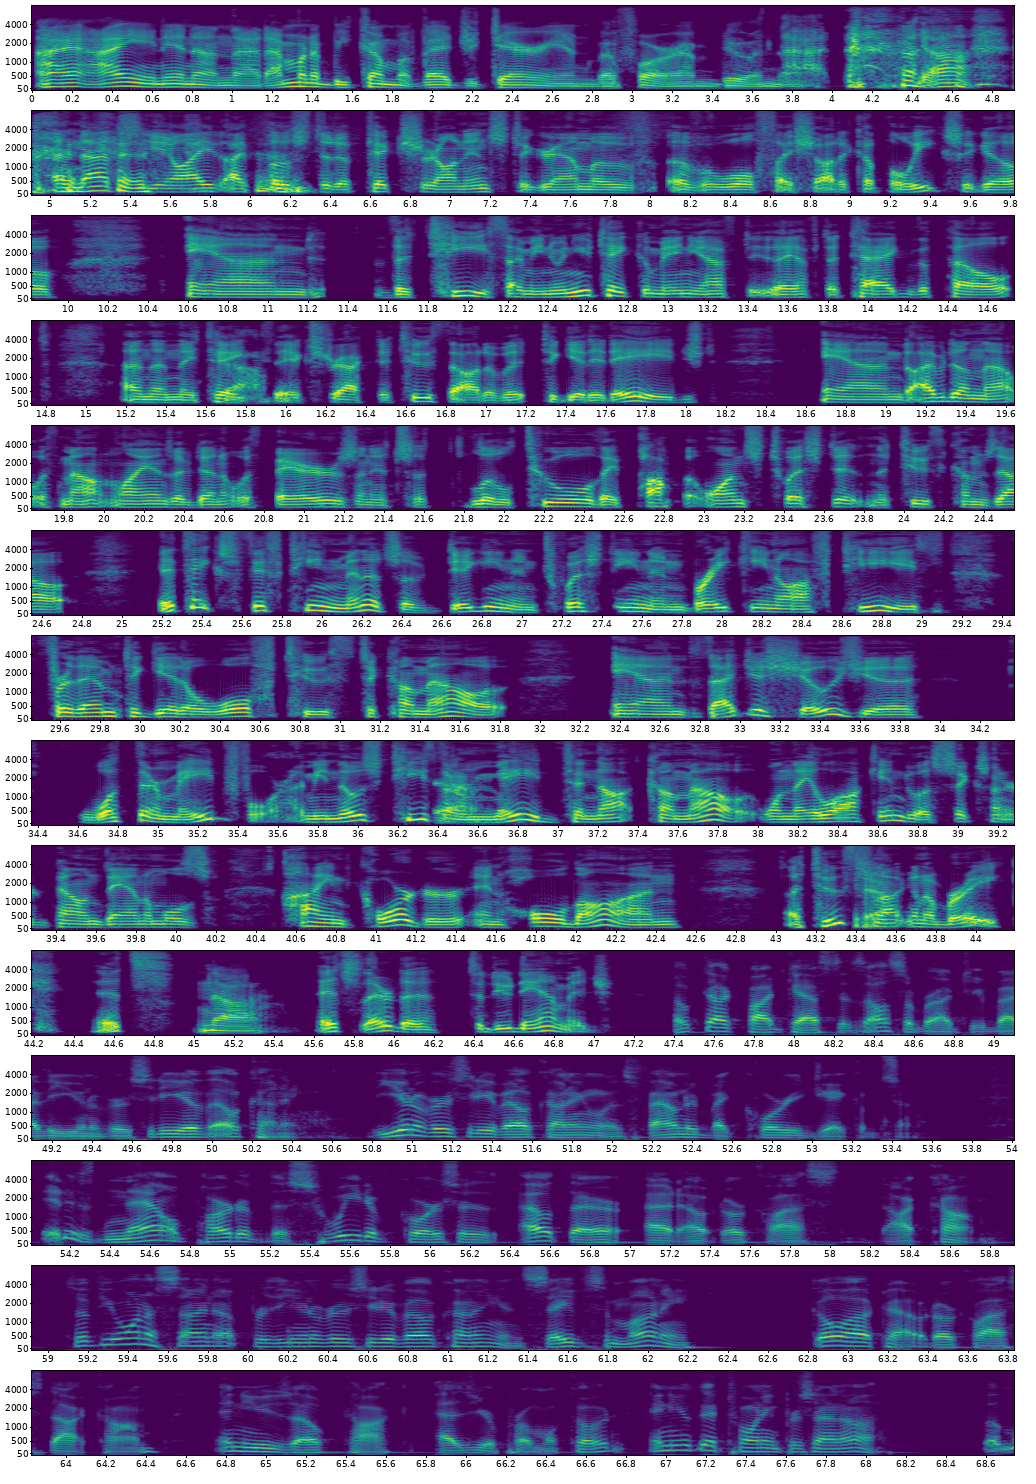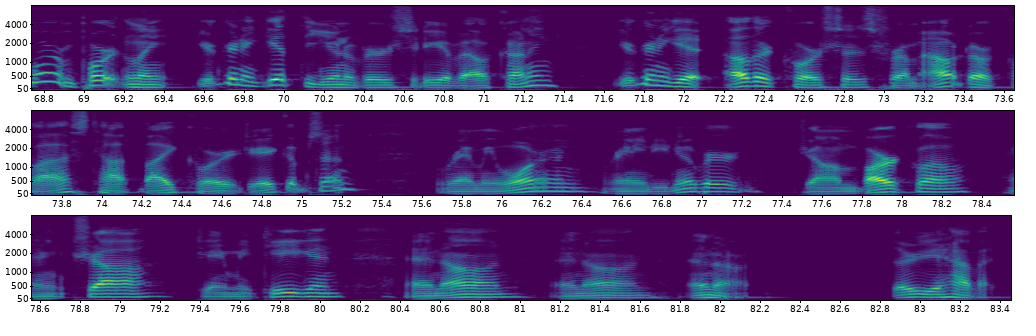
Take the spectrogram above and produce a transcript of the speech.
I, I ain't in on that. I'm going to become a vegetarian before I'm doing that. yeah and that's you know I, I posted a picture on instagram of of a wolf i shot a couple weeks ago and the teeth i mean when you take them in you have to they have to tag the pelt and then they take Yeah. they extract a tooth out of it to get it aged and i've done that with mountain lions i've done it with bears and it's a little tool they pop it once twist it and the tooth comes out it takes 15 minutes of digging and twisting and breaking off teeth for them to get a wolf tooth to come out and that just shows you what they're made for. I mean, those teeth Yeah. are made to not come out when they lock into a 600 pound animal's hind quarter and hold on. A tooth's Yeah. not going to break. It's no, it's there to to do damage. Elk Talk Podcast is also brought to you by the University of Elk Hunting. The University of Elk Hunting was founded by Corey Jacobson. It is now part of the suite of courses out there at OutdoorClass.com. So if you want to sign up for the University of Elk Hunting and save some money, go out to OutdoorClass.com and use Elk Talk as your promo code, and you'll get 20% off. But more importantly, you're going to get the University of Elk Hunting. You're going to get other courses from Outdoor Class taught by Corey Jacobson, Remy Warren, Randy Newberg, John Barklow, Hank Shaw, Jamie Teagan, and on and on and on. There you have it.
